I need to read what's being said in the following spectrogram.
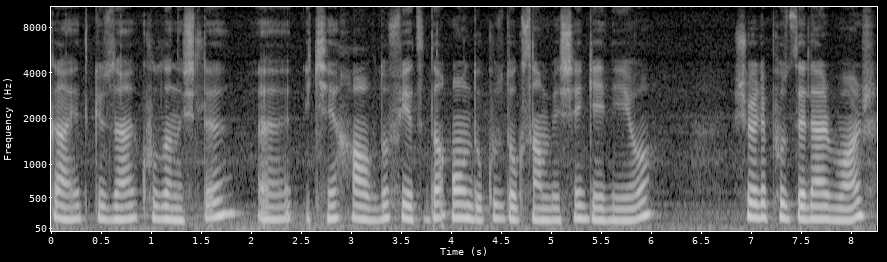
Gayet güzel, kullanışlı e, iki havlu. Fiyatı da 19.95'e geliyor. Şöyle puzeler var.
